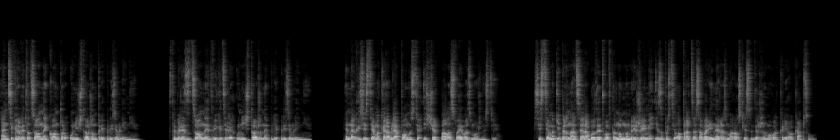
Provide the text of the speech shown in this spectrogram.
Антигравитационный контур уничтожен при приземлении. Стабилизационные двигатели уничтожены при приземлении. Энергосистема корабля полностью исчерпала свои возможности. Система гибернации работает в автономном режиме и запустила процесс аварийной разморозки содержимого криокапсул.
